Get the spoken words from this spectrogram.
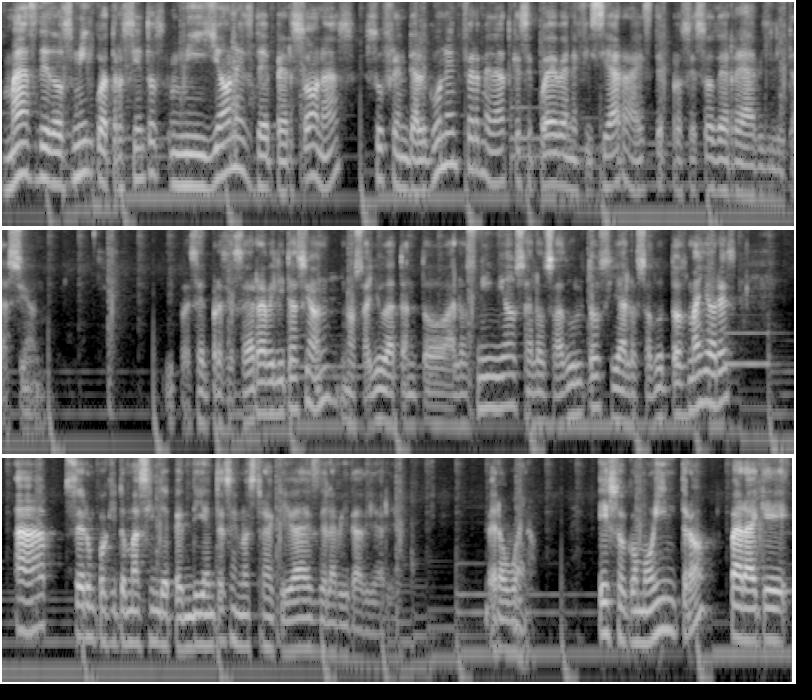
más de 2.400 millones de personas sufren de alguna enfermedad que se puede beneficiar a este proceso de rehabilitación. Y pues el proceso de rehabilitación nos ayuda tanto a los niños, a los adultos y a los adultos mayores a ser un poquito más independientes en nuestras actividades de la vida diaria. Pero bueno, eso como intro para que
